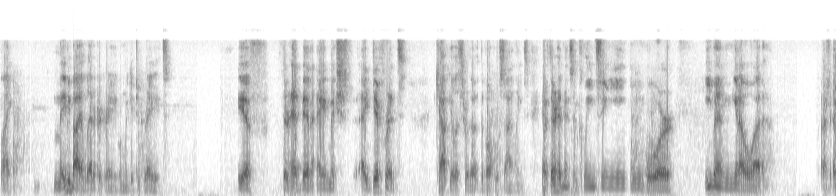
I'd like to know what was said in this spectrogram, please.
like maybe by a letter grade when we get to grades if there had been a mix a different calculus for the, the vocal stylings. If there had been some clean singing or even, you know, uh, a, a,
